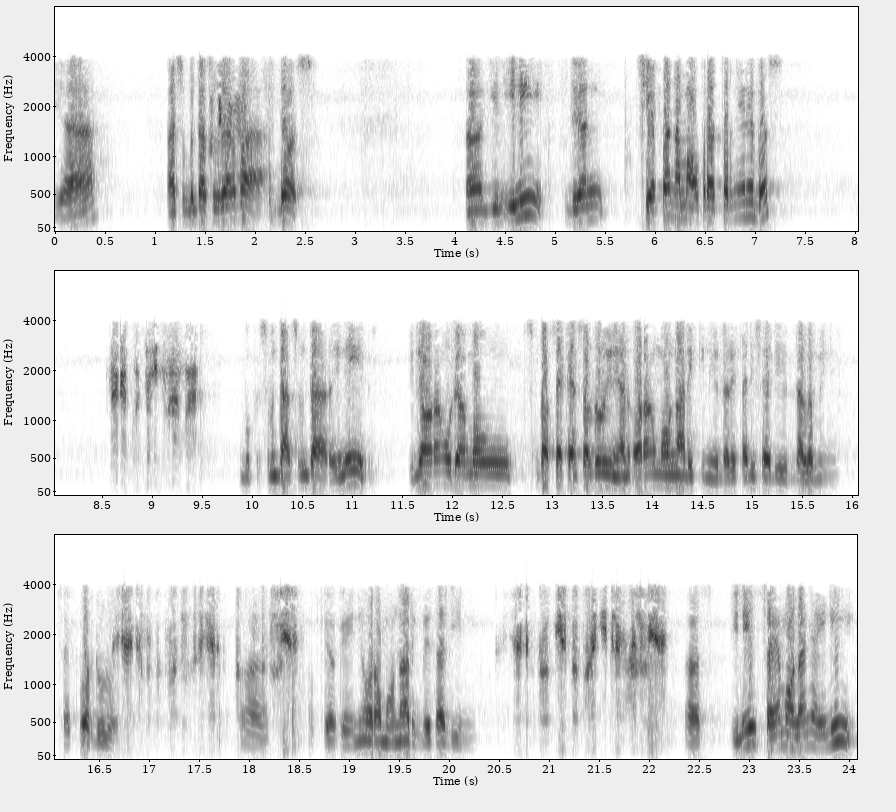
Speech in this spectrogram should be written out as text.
Ya. Ah, sebentar, sebentar Pak, bos. Eh, gini, ini dengan siapa nama operatornya ini, bos? Nggak ada pulsa isi ulang Pak. Buk- sebentar, sebentar. Ini ini orang udah mau sebentar saya cancel dulu ini. Orang mau narik ini dari tadi saya di dalam ini. Saya keluar dulu. Ya. Oke, oke. Ini orang mau narik dari tadi ini. Biar Bapak lagi bilang halo ya. Eh, ini saya mau nanya ini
